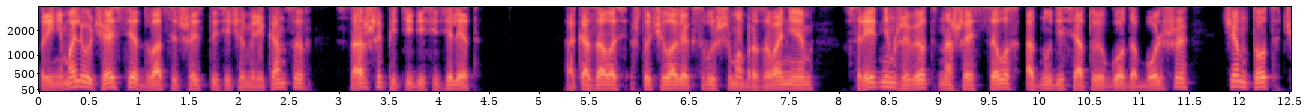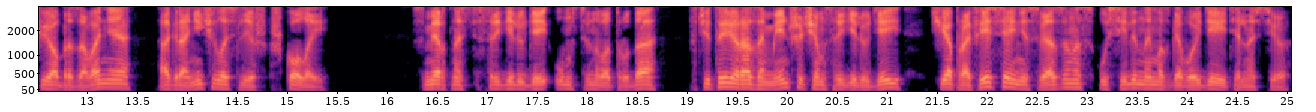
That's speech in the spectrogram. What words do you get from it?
принимали участие 26 тысяч американцев старше 50 лет. Оказалось, что человек с высшим образованием в среднем живет на 6,1 года больше, чем тот, чье образование ограничилось лишь школой. Смертность среди людей умственного труда в четыре раза меньше, чем среди людей, чья профессия не связана с усиленной мозговой деятельностью.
